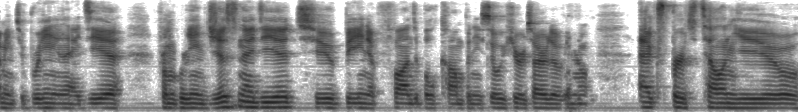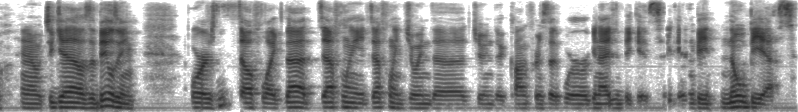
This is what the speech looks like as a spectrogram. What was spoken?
I mean, to bringing an idea from bringing just an idea to being a fundable company. So if you're tired of, you know, experts telling you, you know, to get out of the building or mm-hmm. stuff like that, definitely, definitely join the join the conference that we're organizing because it can be no BS.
